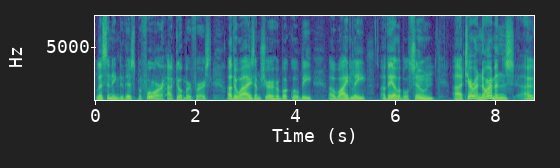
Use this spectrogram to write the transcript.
listening to this before October 1st. Otherwise, I'm sure her book will be uh, widely available soon. Uh, Tara Norman's uh,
